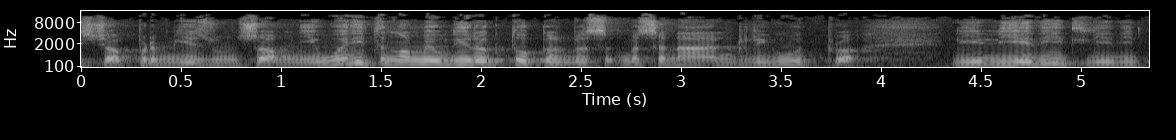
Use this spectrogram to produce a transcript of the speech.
això per mi és un somni. Ho he dit al meu director, que va se n'ha enrigut, però li, li he dit, li he dit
